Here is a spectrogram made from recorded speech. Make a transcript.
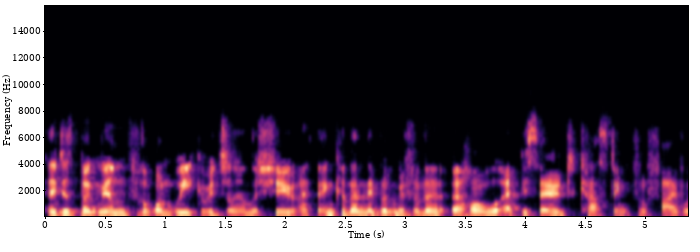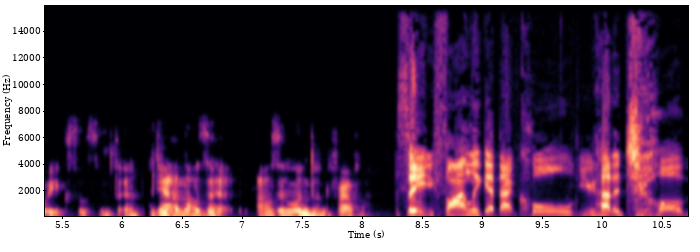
They just booked me on for the one week originally on the shoot, I think, and then they booked me for the, the whole episode casting for five weeks or something. Yeah, and that was it. I was in London forever. So you finally get that call. You had a job,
